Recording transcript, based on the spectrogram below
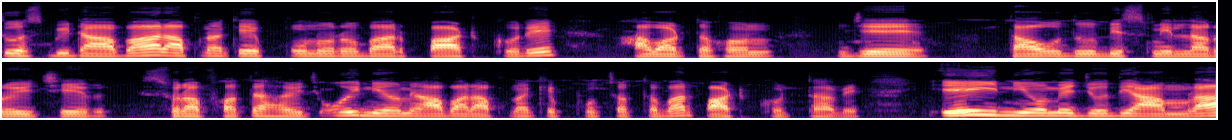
তসবিটা আবার আপনাকে পনেরো বার পাঠ করে আবার তখন যে তাউদু বিসমিল্লা রয়েছে, সুরা ফতে হয়েছে, ওই নিয়মে আবার আপনাকে পঁচাত্তরবার পাঠ করতে হবে। এই নিয়মে যদি আমরা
